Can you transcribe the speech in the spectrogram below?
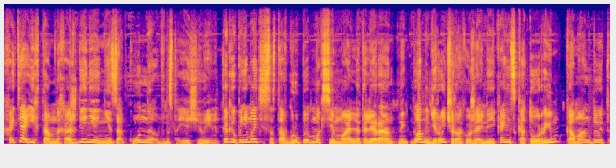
хотя их там нахождение незаконно в настоящее время. Как вы понимаете, состав группы максимально толерантный. Главный герой чернокожий американец, которым командует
